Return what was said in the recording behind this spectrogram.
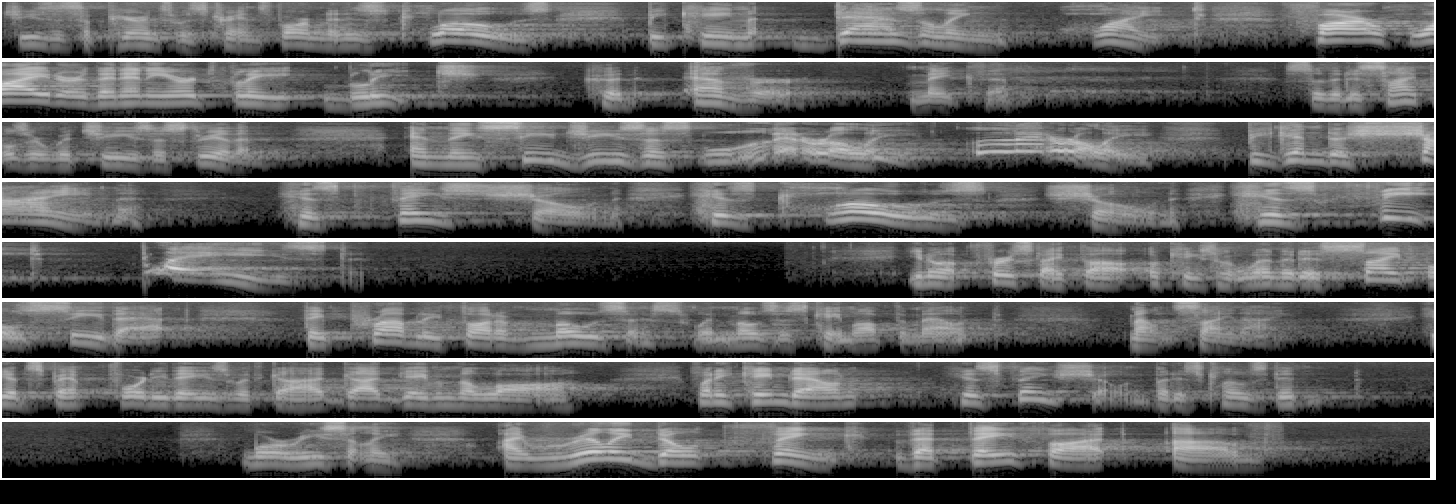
Jesus' appearance was transformed and his clothes became dazzling white, far whiter than any earthly bleach could ever make them. So the disciples are with Jesus, three of them, and they see Jesus literally, literally begin to shine. His face shone, his clothes shone, his feet blazed. You know, at first I thought, okay, so when the disciples see that, they probably thought of Moses when Moses came off the Mount, Mount Sinai. He had spent 40 days with God. God gave him the law. When he came down, his face shone, but his clothes didn't. More recently, I really don't think that they thought of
